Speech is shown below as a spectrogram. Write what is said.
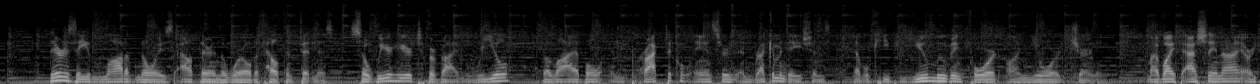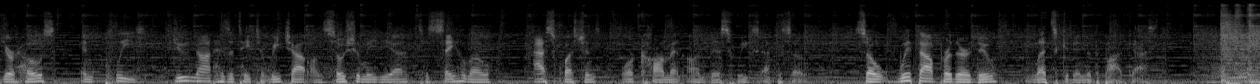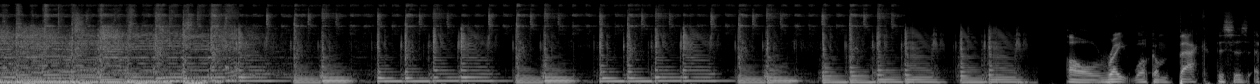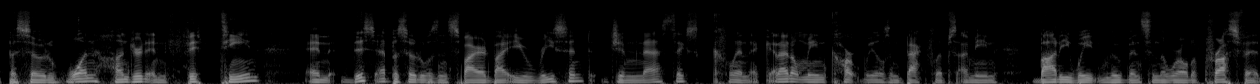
There is a lot of noise out there in the world of health and fitness, so we're here to provide real, reliable, and practical answers and recommendations that will keep you moving forward on your journey. My wife Ashley and I are your hosts, and please do not hesitate to reach out on social media to say hello, ask questions, or comment on this week's episode. So, without further ado, let's get into the podcast. All right, welcome back. This is episode 115, and this episode was inspired by a recent gymnastics clinic. And I don't mean cartwheels and backflips, I mean body weight movements in the world of CrossFit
